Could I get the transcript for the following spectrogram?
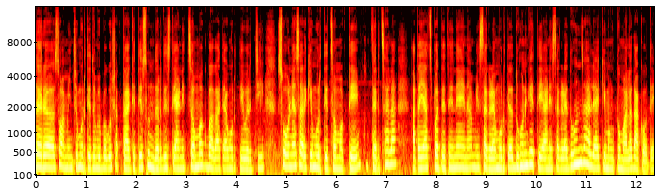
तर स्वामींची मूर्ती तुम्ही बघू शकता किती सुंदर दिसते. आणि चमक बघा त्या मूर्तीवरची. सोन्यासारखी मूर्ती चमकते. तर चला आता याच पद्धतीने आहे ना मी सगळ्या मूर्त्या धुवून घेते आणि सगळ्या धुवून झाल्या की मग तुम्हाला दाखवते.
